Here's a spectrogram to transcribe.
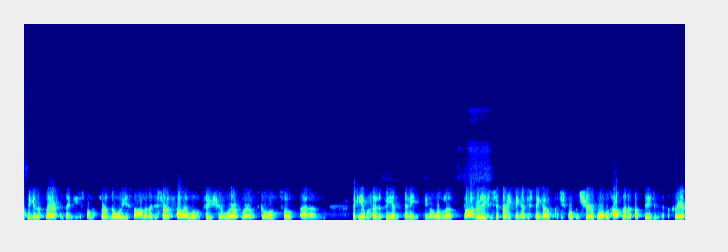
I think as a player, sometimes you just want to sort of know where you stand, and I just sort of felt I wasn't too sure where where it was going. So um, again, without it being any, you know, it wasn't a bad relationship or anything. I just think I, I just wasn't sure of what was happening at that stage in, my career.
